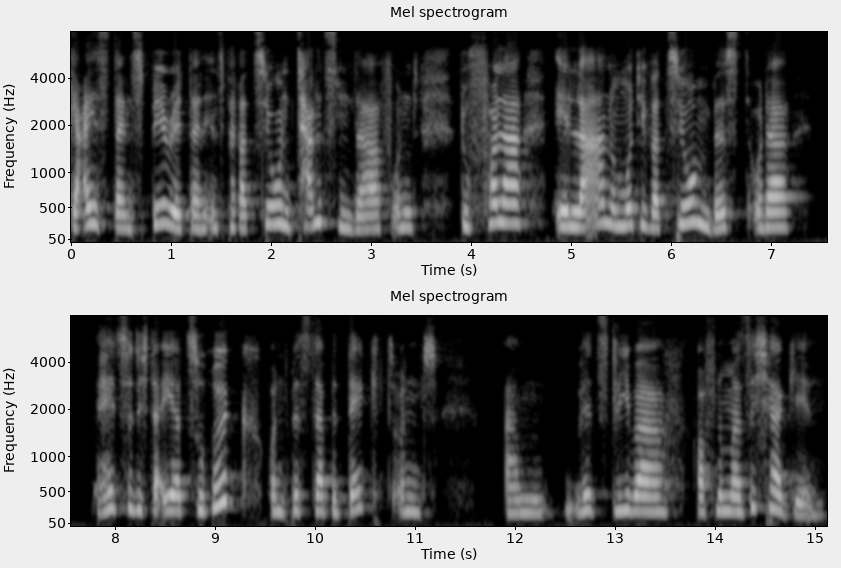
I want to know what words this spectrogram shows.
Geist, dein Spirit, deine Inspiration tanzen darf und du voller Elan und Motivation bist? Oder hältst du dich da eher zurück und bist da bedeckt und ähm, willst lieber auf Nummer sicher gehen?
